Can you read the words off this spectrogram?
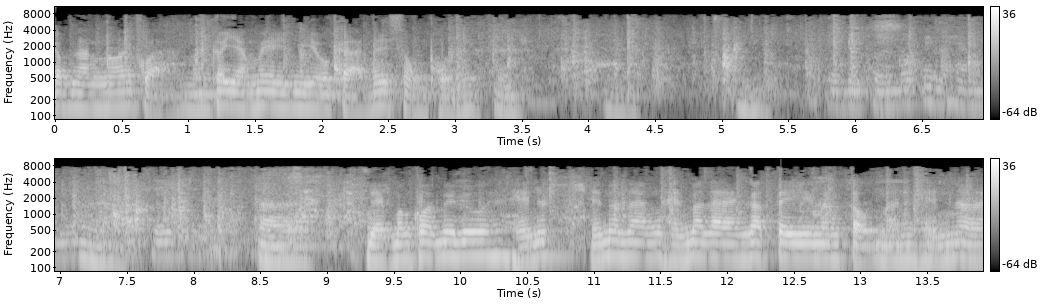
กำลังน้อยกว่า มันก็ยังไม่มีโอกาสได้ส่งผลเด็ กบางคนไม่รู้เห็น เห็นแมลงเห็นแมลงก็ตีมันตกมันเห็นอะไร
